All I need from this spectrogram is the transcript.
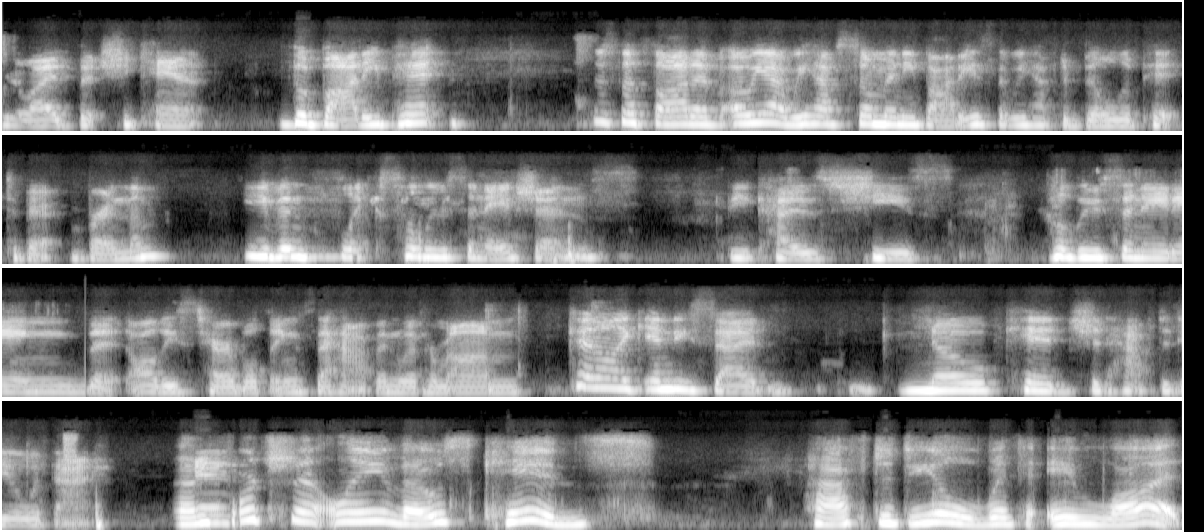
realized that she can't. The body pit, just the thought of, oh, yeah, we have so many bodies that we have to build a pit to bu- burn them. Even Flick's hallucinations because she's hallucinating that all these terrible things that happen with her mom. Kind of like Indy said, no kid should have to deal with that. Unfortunately, those kids have to deal with a lot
